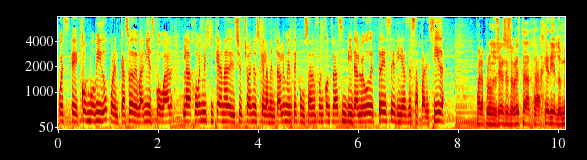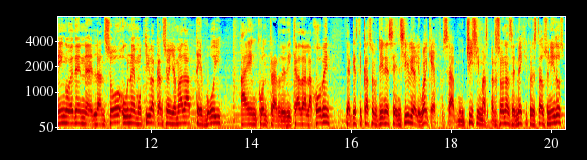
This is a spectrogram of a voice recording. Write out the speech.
pues eh, conmovido por el caso de Devani Escobar, la joven mexicana de 18 años que lamentablemente, como saben, fue encontrada sin vida luego de 13 días desaparecida. Para pronunciarse sobre esta tragedia el domingo, Eden eh, lanzó una emotiva canción llamada Te voy a encontrar, dedicada a la joven, ya que este caso lo tiene sensible, al igual que o sea, muchísimas personas en México y en Estados Unidos,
